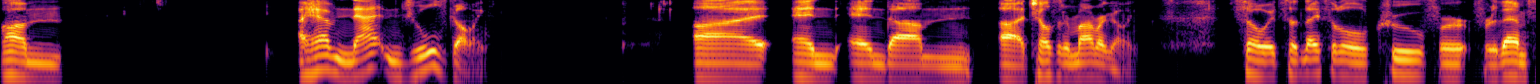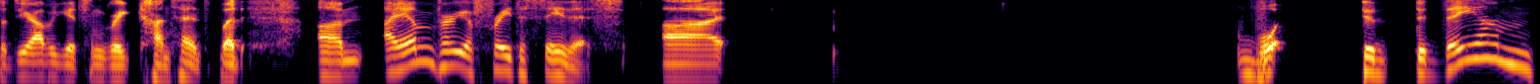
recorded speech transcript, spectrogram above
um, I have Nat and Jules going, uh, and and um, uh, Chelsea and her Mom are going. So it's a nice little crew for for them. So Dear Albie gets some great content, but um, I am very afraid to say this. Uh, what did did they um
